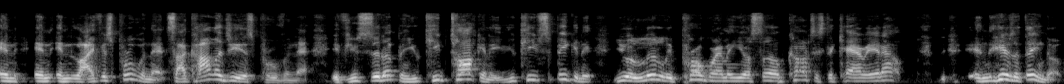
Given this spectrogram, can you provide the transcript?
And, and, and life is proven that. Psychology is proven that. If you sit up and you keep talking it, you keep speaking it, you're literally programming your subconscious to carry it out. And here's the thing though,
